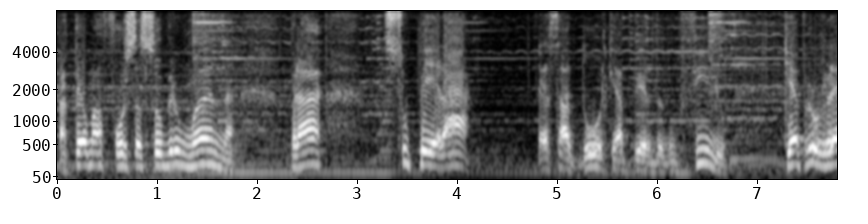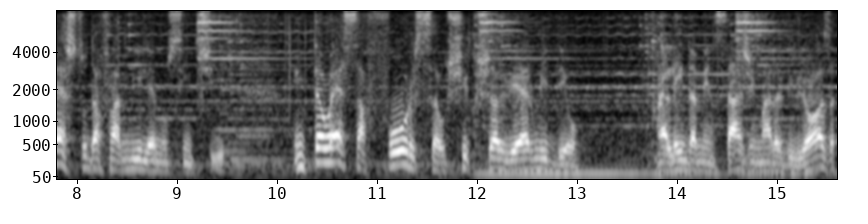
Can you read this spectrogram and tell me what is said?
até uma força sobre-humana para superar essa dor que é a perda de um filho, que é para o resto da família não sentir. Então, essa força o Chico Xavier me deu. Além da mensagem maravilhosa,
